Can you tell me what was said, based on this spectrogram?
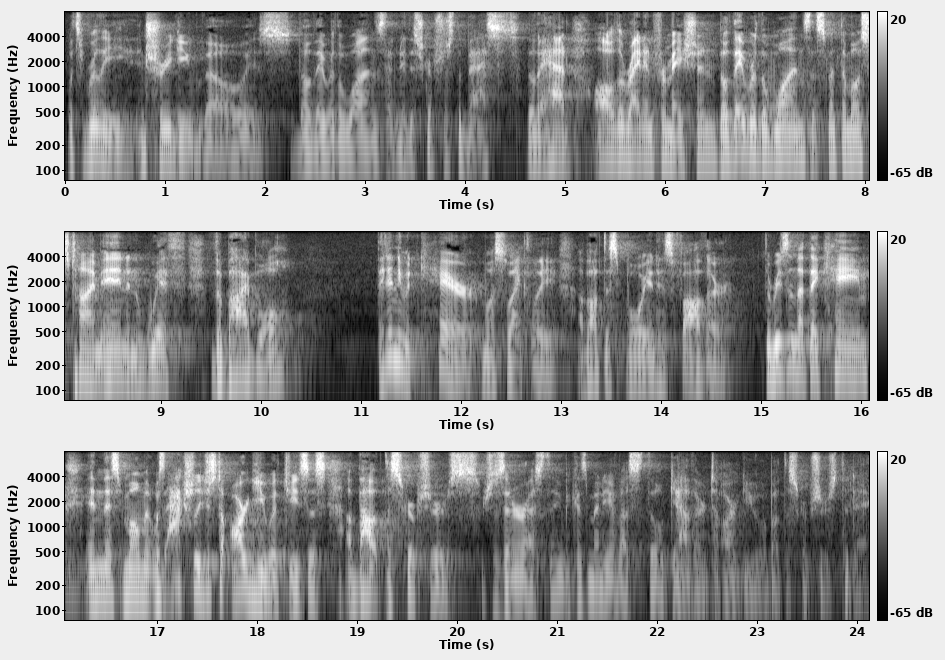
What's really intriguing, though, is though they were the ones that knew the scriptures the best, though they had all the right information, though they were the ones that spent the most time in and with the Bible, they didn't even care, most likely, about this boy and his father. The reason that they came in this moment was actually just to argue with Jesus about the scriptures, which is interesting because many of us still gather to argue about the scriptures today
